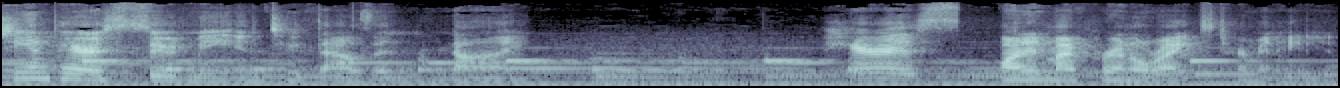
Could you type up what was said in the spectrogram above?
She and Paris sued me in 2009. Paris wanted my parental rights terminated.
